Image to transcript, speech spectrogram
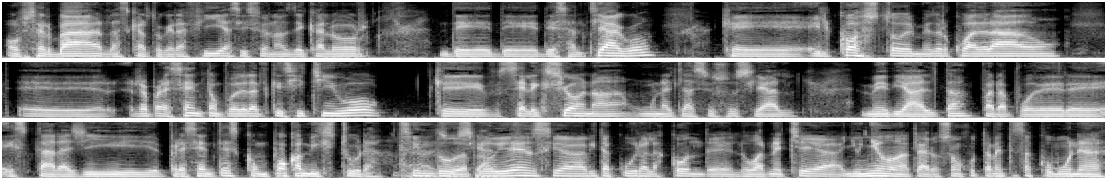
observar las cartografías y zonas de calor de, de, Santiago, que el costo del metro cuadrado eh, representa un poder adquisitivo que selecciona una clase social media alta para poder eh, estar allí presentes con poca mixtura. Sin duda, Providencia, Vitacura, Las Condes, Lo Barnechea, Ñuñoa, claro, son justamente esas comunas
